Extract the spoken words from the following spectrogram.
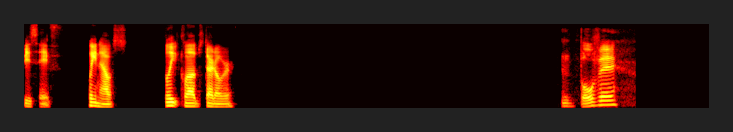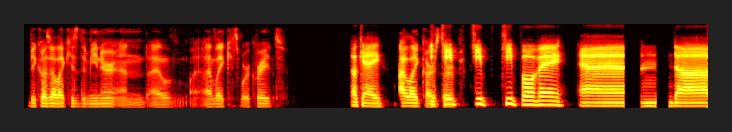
be safe. Clean house, delete club, start over. Bove because I like his demeanor and I I like his work rate. Okay, I like Karsdorp. keep keep, keep Bove and uh,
